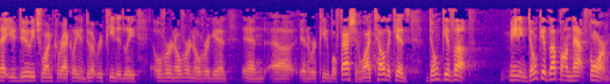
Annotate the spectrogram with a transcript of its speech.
that you do each one correctly and do it repeatedly over and over and over again and uh, in a repeatable fashion. Well, I tell the kids, don't give up, meaning don't give up on that form.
